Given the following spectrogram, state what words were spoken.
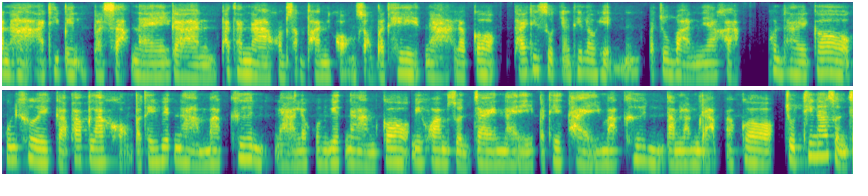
ปัญหาที่เป็นอุปสรรคในการพัฒนาความสัมพันธ์ของสองประเทศนะแล้วก็ท้ายที่สุดอย่างที่เราเห็นปัจจุบันเนี่ยค่ะ คนไทยก็คุ้นเคยกับภาพลักษณ์ของประเทศเวียดนามมากขึ้นนะแล้วคนเวียดนามก็มีความสนใจในประเทศไทยมากขึ้นตามลำดับ แล้วก็จุดที่น่าสนใจ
